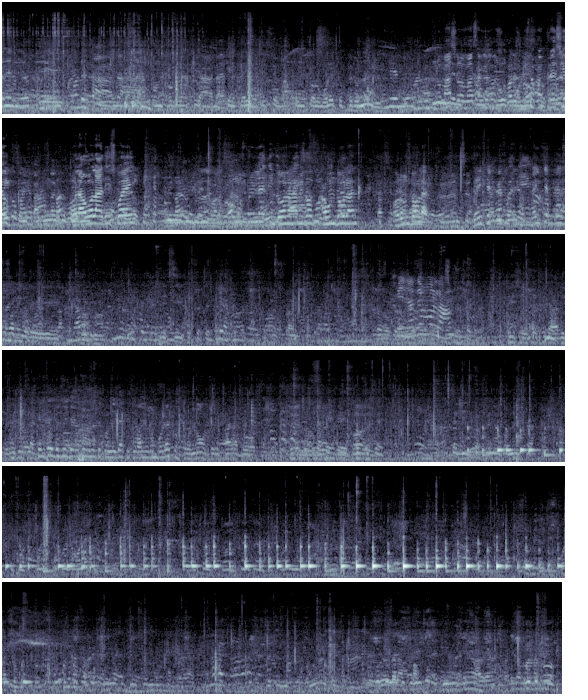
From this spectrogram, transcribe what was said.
Eh, ¿Cuál es la, la, la controversia, la gente dice que se va con un solo boleto, pero no? Uno más, uno más, amigos. ¿Cuál es el precio? Hola, hola, this way. Un dólar, amigos, a un dólar. Por un dólar. 20 pesos, 20 pesos, amigos. Mira, de mola. La gente que llega solamente con la idea que se va un boleto, pero no, se le paga todo. Entonces entonces,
